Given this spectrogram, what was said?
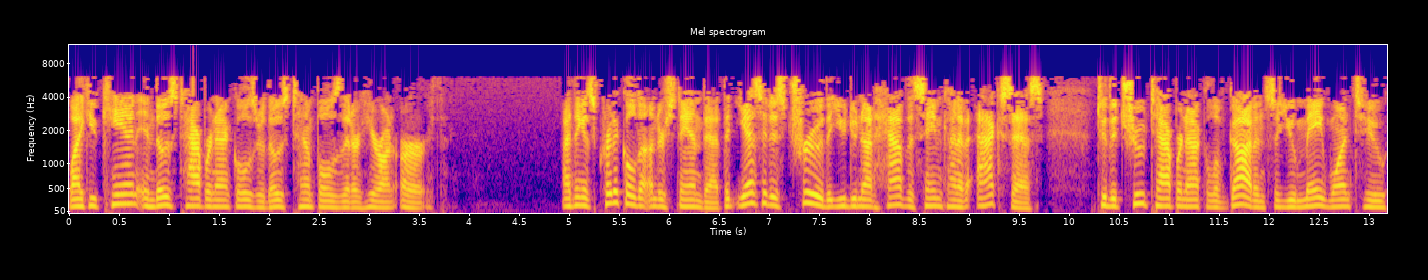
like you can in those tabernacles or those temples that are here on earth. I think it's critical to understand that, that yes, it is true that you do not have the same kind of access to the true tabernacle of God, and so you may want to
